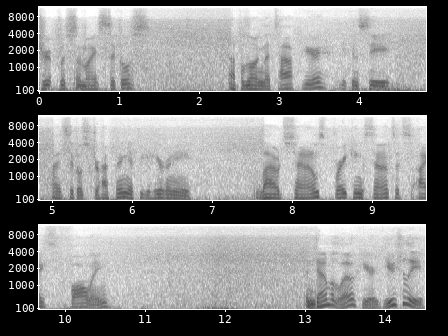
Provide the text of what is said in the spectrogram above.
drip with some icicles. Up along the top here, you can see icicles dropping. If you hear any loud sounds, breaking sounds, it's ice falling. And down below here, usually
